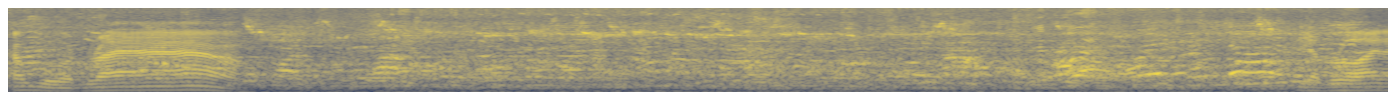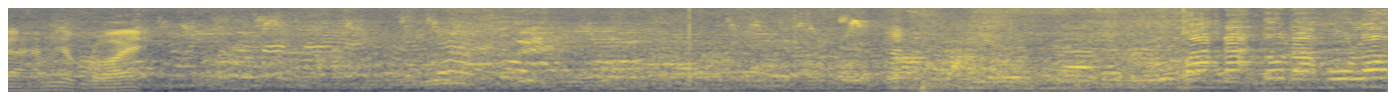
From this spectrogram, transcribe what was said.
ก็บวชแล้วเรียบร้อยนะครับเรียบร้อยบ้านนะโตนาโมลาว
